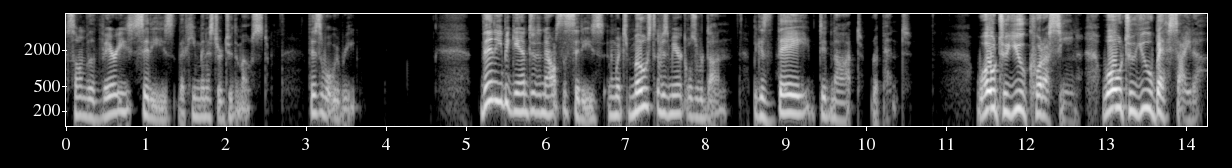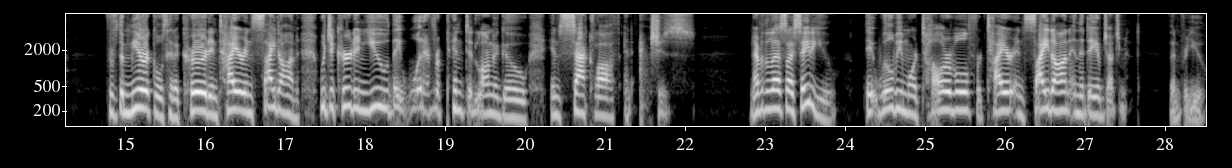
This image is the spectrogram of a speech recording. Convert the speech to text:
some of the very cities that he ministered to the most. This is what we read. Then he began to denounce the cities in which most of his miracles were done, because they did not repent. Woe to you, Chorazin! Woe to you, Bethsaida! For if the miracles had occurred in Tyre and Sidon, which occurred in you, they would have repented long ago in sackcloth and ashes. Nevertheless, I say to you, it will be more tolerable for Tyre and Sidon in the day of judgment than for you.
